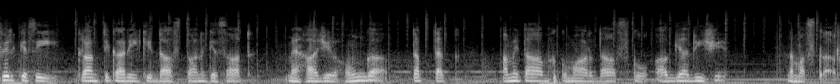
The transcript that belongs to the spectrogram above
फिर किसी क्रांतिकारी की दास्तान के साथ मैं हाजिर होऊँगा। तब तक अमिताभ कुमार दास को आज्ञा दीजिए। नमस्कार।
